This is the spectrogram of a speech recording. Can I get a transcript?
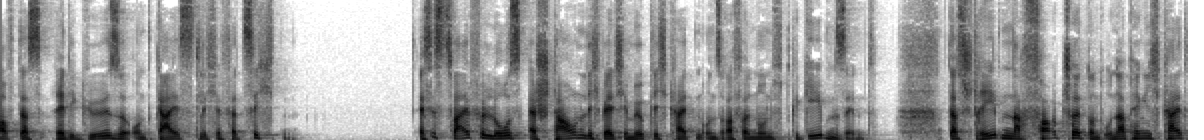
auf das Religiöse und Geistliche verzichten. Es ist zweifellos erstaunlich, welche Möglichkeiten unserer Vernunft gegeben sind. Das Streben nach Fortschritt und Unabhängigkeit,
